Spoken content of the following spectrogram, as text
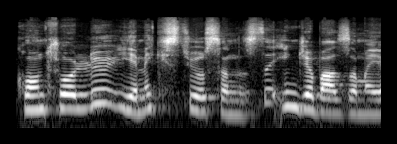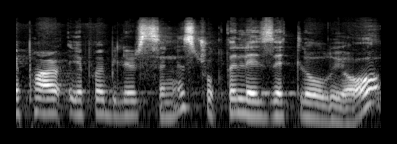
kontrollü yemek istiyorsanız da ince bazlama yapar, yapabilirsiniz. Çok da lezzetli oluyor.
